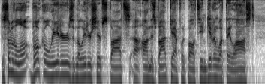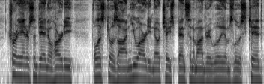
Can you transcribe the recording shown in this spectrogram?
just some of the lo- vocal leaders and the leadership spots uh, on this Bobcat football team, given what they lost. Troy Anderson, Daniel Hardy, the list goes on. You already know Chase Benson, Amandre Williams, Lewis Kidd,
